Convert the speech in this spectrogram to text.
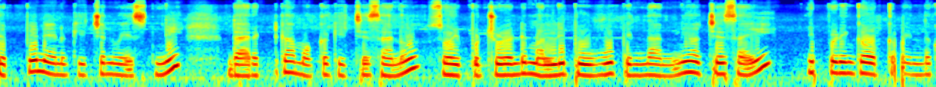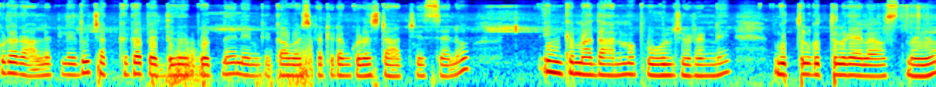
చెప్పి నేను కిచెన్ వేస్ట్ని డైరెక్ట్గా మొక్కకి ఇచ్చేసాను. సో ఇప్పుడు చూడండి మళ్ళీ పువ్వు పిందె అన్నీ వచ్చేసాయి. ఇప్పుడు ఇంకా ఒక్క పిందె కూడా రాలట్లేదు. చక్కగా పెద్దగా అయిపోతున్నాయి. నేను ఇంకా కవర్స్ కట్టడం కూడా స్టార్ట్ చేశాను. ఇంకా మా దానిమ్మ పువ్వులు చూడండి గుత్తులు గుత్తులుగా ఎలా వస్తున్నాయో.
